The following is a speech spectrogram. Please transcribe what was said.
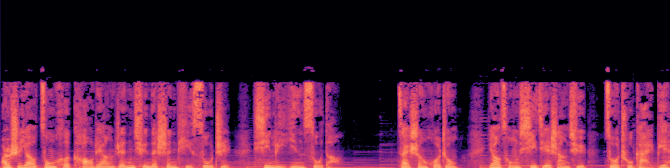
而是要综合考量人群的身体素质、心理因素等，在生活中要从细节上去做出改变，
